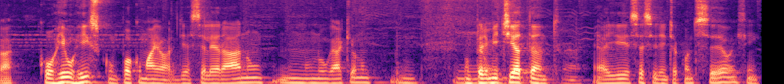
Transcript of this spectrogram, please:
eu corri o risco um pouco maior de acelerar num, num lugar que eu não, não, não permitia tanto. Aí esse acidente aconteceu, enfim.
